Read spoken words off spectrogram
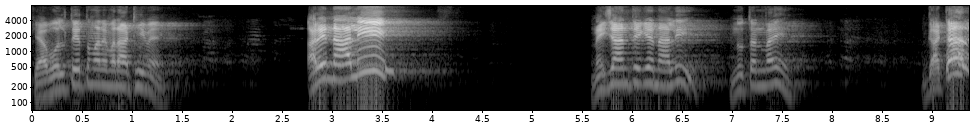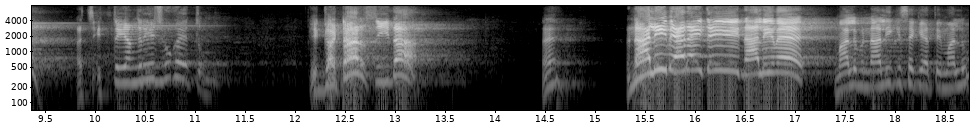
क्या बोलते हैं तुम्हारे मराठी में? अरे नाली! नहीं जानते क्या नाली? नूतन भाई, गटर? अच्छा इतने अंग्रेज़ हो गए तुम। ये गटर सीधा, है? नाली बह रही थी, नाली में। मालूम, नाली किसे कहते मालूम?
